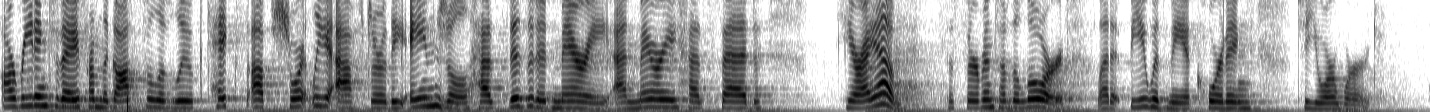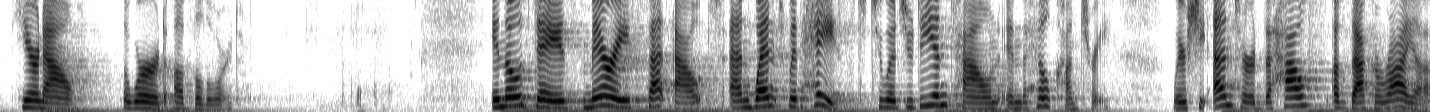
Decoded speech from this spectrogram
Our reading today from the Gospel of Luke takes up shortly after the angel has visited Mary, and Mary has said, Here I am, the servant of the Lord. Let it be with me according to your word. Hear now the word of the Lord. In those days, Mary set out and went with haste to a Judean town in the hill country, where she entered the house of Zechariah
